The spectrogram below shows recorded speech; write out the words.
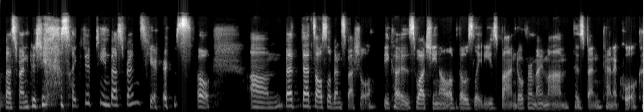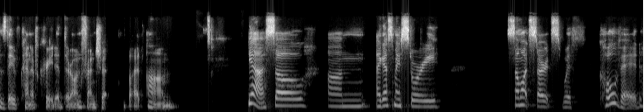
best friend because she has like 15 best friends here so um, but that's also been special because watching all of those ladies bond over my mom has been kind of cool because they've kind of created their own friendship. But um, yeah, so um, I guess my story somewhat starts with COVID,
